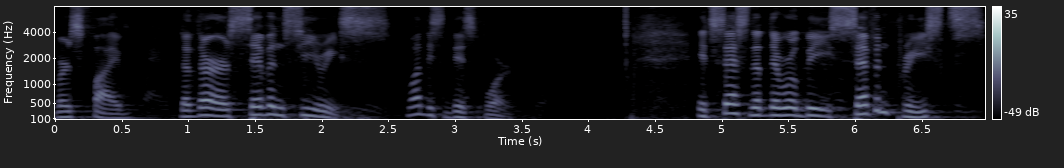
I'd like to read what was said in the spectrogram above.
verse 5 that there are seven series. What is this for? It says that there will be seven priests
